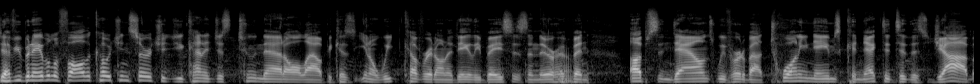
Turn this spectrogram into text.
Have you been able to follow the coaching search, or do you kind of just tune that all out? Because you know we cover it on a daily basis, and there have been ups and downs. We've heard about 20 names connected to this job.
